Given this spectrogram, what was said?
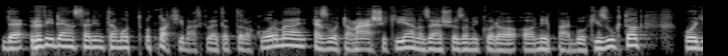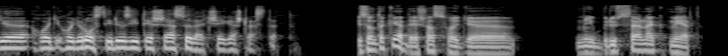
de röviden szerintem ott, ott nagy hibát követett el a kormány. Ez volt a másik ilyen, az első az, amikor a, a néppártból kizúgtak, hogy, hogy, hogy rossz időzítéssel szövetségest vesztett. Viszont a kérdés az, hogy mondjuk Brüsszelnek miért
